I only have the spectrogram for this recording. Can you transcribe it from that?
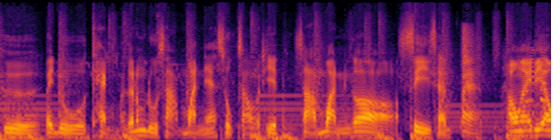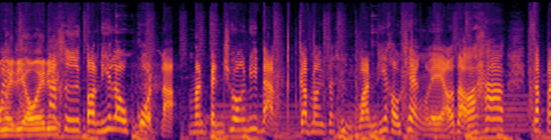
คือไปดูแข่งมันก็ต้องดู 3 วันเนี้ยศุกร์เสาร์อาทิตย์ 3 วันก็4ี่แสนแปดเอาไงดีเอาไงดีเอาไงดี แต่คือตอนที่เรากดอะ มันเป็นช่วงที่แบบกำลังจะถึงวันที่เขาแข่งแล้ว แต่ว่าถ้าจะไป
